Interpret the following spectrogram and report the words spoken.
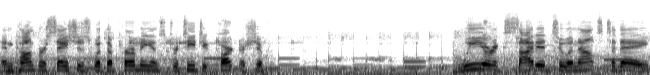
and conversations with the Permian Strategic Partnership, we are excited to announce today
